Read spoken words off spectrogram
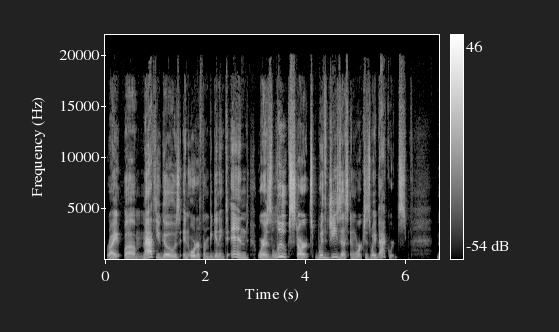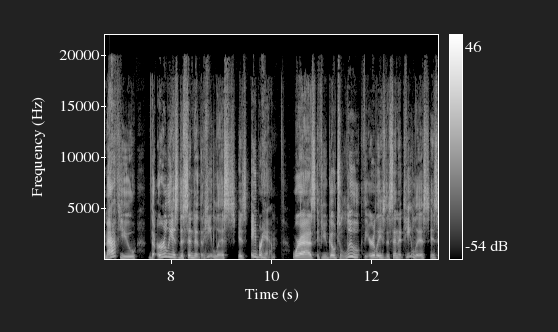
right? Um, Matthew goes in order from beginning to end, whereas Luke starts with Jesus and works his way backwards. Matthew, the earliest descendant that he lists is Abraham, Whereas if you go to Luke, the earliest descendant he lists is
